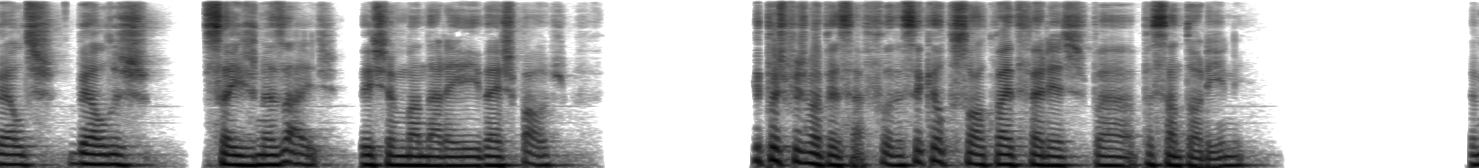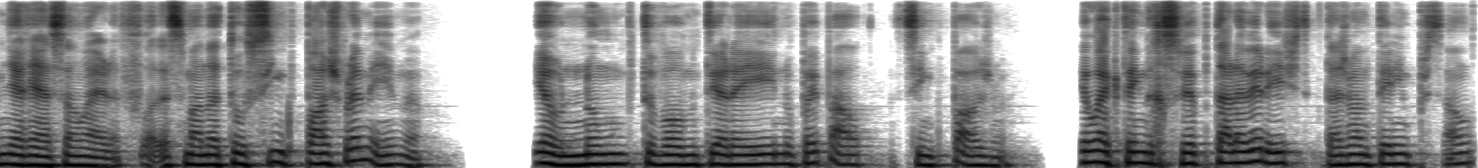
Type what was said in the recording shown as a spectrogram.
belos, belos seios nasais, deixa-me mandar aí 10 paus. E depois pus-me a pensar, foda-se, aquele pessoal que vai de férias para, para Santorini. A minha reação era, foda-se, manda tu 5 paus para mim, meu. Eu não te vou meter aí no PayPal. 5 paus, meu. Eu é que tenho de receber por estar a ver isto. Que estás-me a meter impressão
